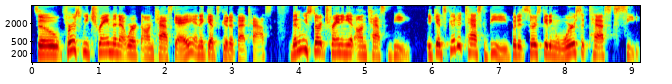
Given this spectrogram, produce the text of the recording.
So first we train the network on task a and it gets good at that task. Then we start training it on task b. It gets good at task b but it starts getting worse at task c.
